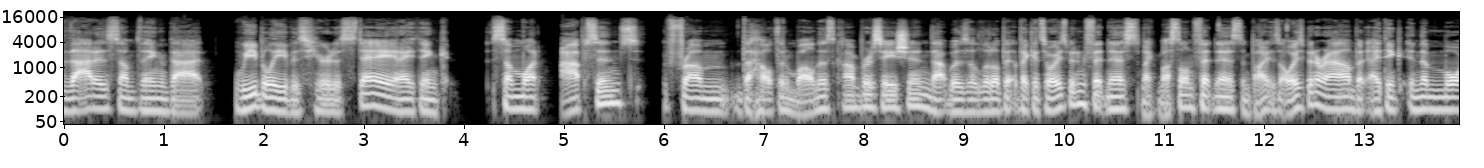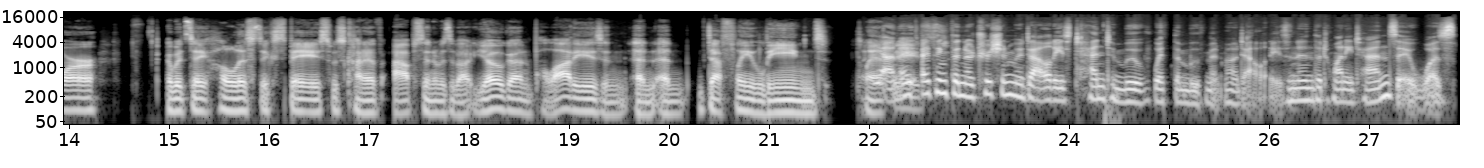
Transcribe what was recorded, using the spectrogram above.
that is something that we believe is here to stay. And I think somewhat absent from the health and wellness conversation that was a little bit like it's always been in fitness, like muscle and fitness and body has always been around. But I think in the more, I would say holistic space was kind of absent. It was about yoga and Pilates and and and definitely leaned plant Yeah, and I, I, think the nutrition modalities tend to move with the movement modalities. And in the 2010s, it was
